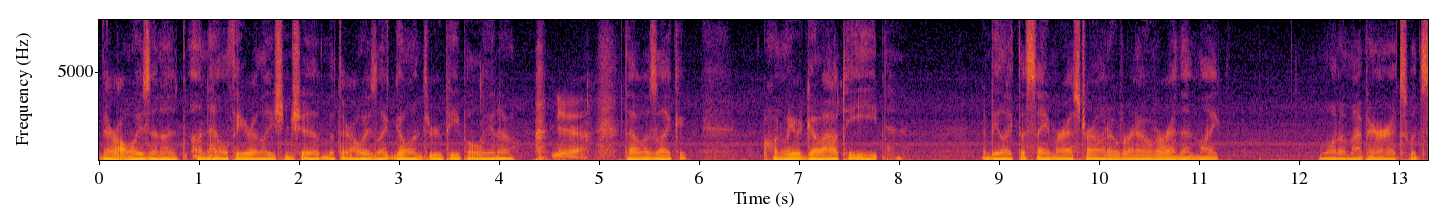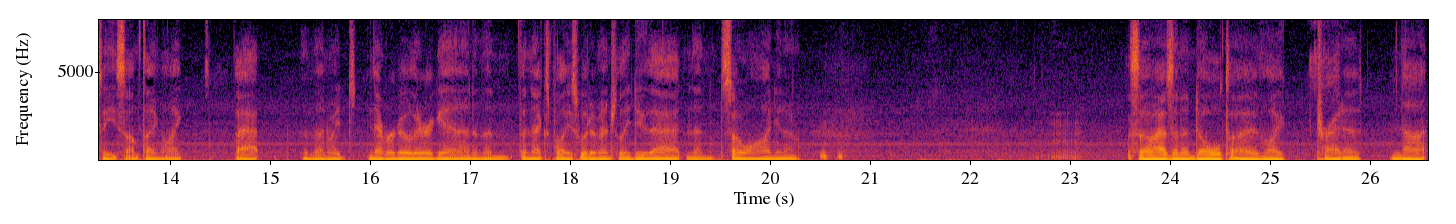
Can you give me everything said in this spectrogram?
they're always in a unhealthy relationship, but they're always like going through people, you know. Yeah. That was like when we would go out to eat. It'd be like the same restaurant over and over and then like one of my parents would see something like that and then we'd never go there again and then the next place would eventually do that and then so on, you know. so as an adult I like try to not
